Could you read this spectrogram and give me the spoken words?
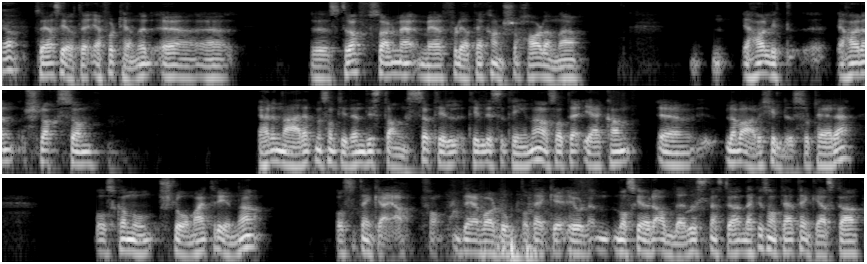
Ja. Så jeg sier at jeg, jeg fortjener eh, eh, straff, så er det mer, mer fordi at jeg kanskje har denne Jeg har litt Jeg har en slags sånn Jeg har en nærhet, men samtidig en distanse til, til disse tingene. Altså at jeg, jeg kan eh, la være å kildesortere, og så kan noen slå meg i trynet, og så tenker jeg ja, faen, det var dumt at jeg ikke gjorde det. Nå skal jeg gjøre det annerledes neste gang. Det er ikke sånn at jeg tenker jeg skal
